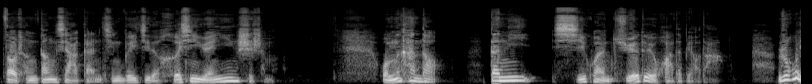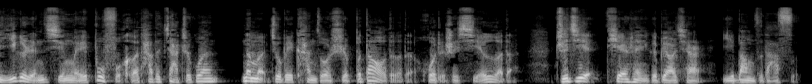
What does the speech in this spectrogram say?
造成当下感情危机的核心原因是什么。我们能看到，丹妮习惯绝对化的表达。如果一个人的行为不符合他的价值观，那么就被看作是不道德的，或者是邪恶的，直接贴上一个标签，一棒子打死。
